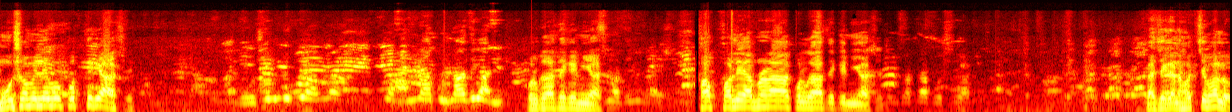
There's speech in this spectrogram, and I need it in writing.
মৌসুমি লেবু কোথেকে আসে? কলকাতা থেকে নিয়ে আসেন সব ফলে আপনারা কলকাতা থেকে নিয়ে আসেন। গাছ এখানে হচ্ছে ভালো?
